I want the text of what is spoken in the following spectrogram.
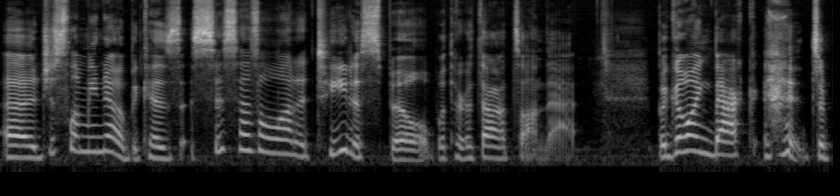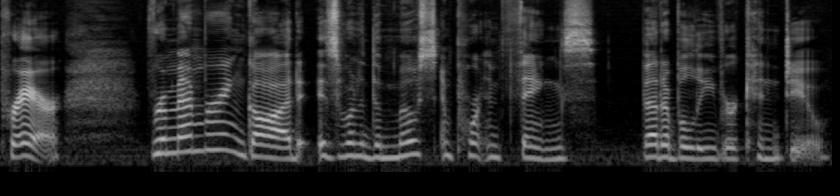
uh, just let me know because Sis has a lot of tea to spill with her thoughts on that. But going back to prayer, remembering God is one of the most important things that a believer can do.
